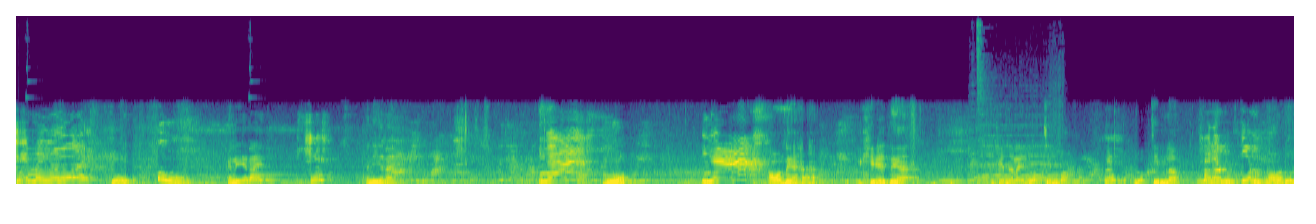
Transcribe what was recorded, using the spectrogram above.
ใช่ไหมเลยกุ้งอู้อันนี้อะไรฮะอันนี้อะไร งาหมูงาอ๋อเนื้อโอเคเนื้อมันเป็นอะไรลวกจิ้มบ่ฮะลวกจิ้มเหรอใช้น้ำจิ้มอ๋อลวก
